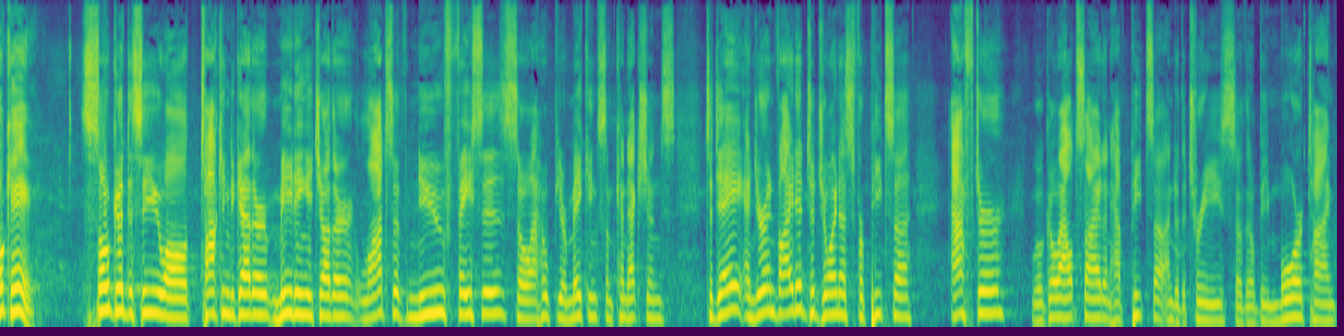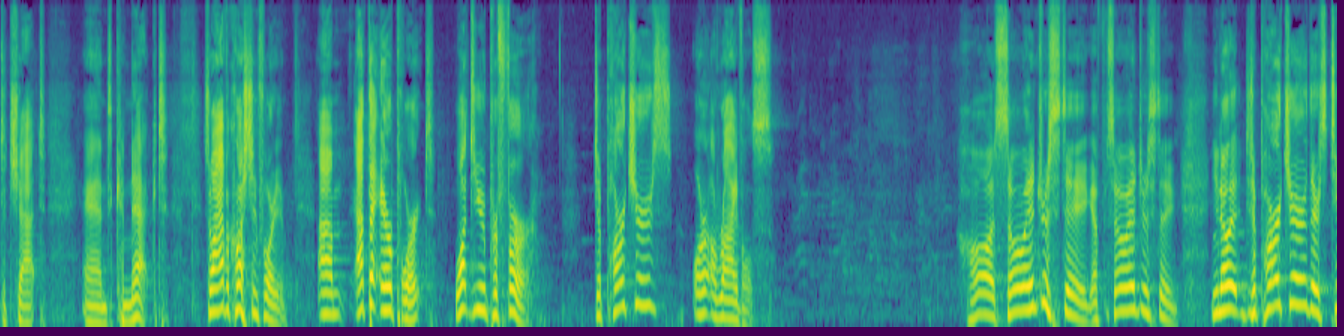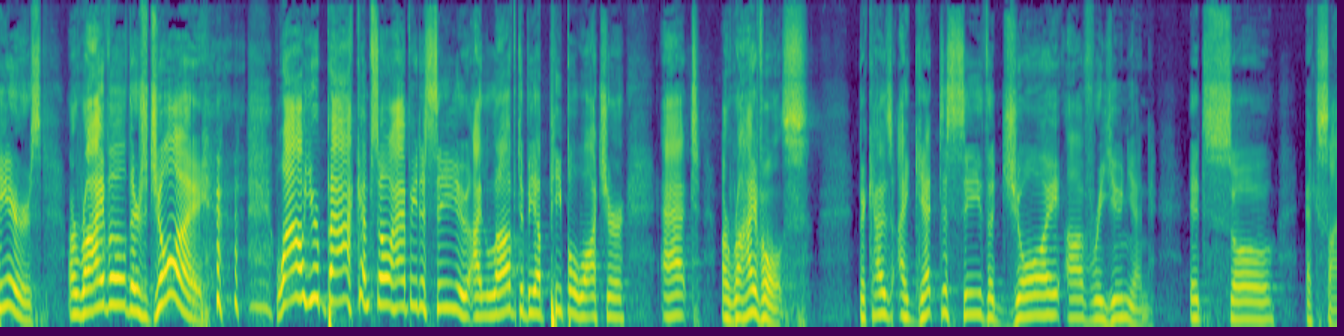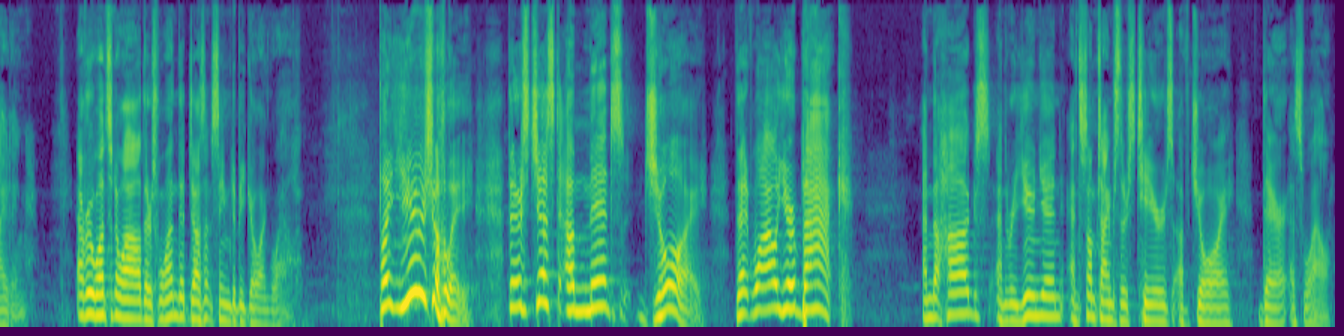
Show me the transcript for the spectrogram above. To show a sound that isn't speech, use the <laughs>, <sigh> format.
Okay, so good to see you all talking together, meeting each other. Lots of new faces, so I hope you're making some connections today. And you're invited to join us for pizza after. We'll go outside and have pizza under the trees, so there'll be more time to chat and connect. So, I have a question for you. Um, at the airport, what do you prefer? Departures or arrivals? Oh, so interesting. Uh, so interesting. You know, departure, there's tears. Arrival, there's joy. <laughs> wow, you're back. I'm so happy to see you. I love to be a people watcher at arrivals because I get to see the joy of reunion. It's so exciting. Every once in a while, there's one that doesn't seem to be going well. But usually, there's just immense joy that while you're back, and the hugs and the reunion, and sometimes there's tears of joy there as well.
